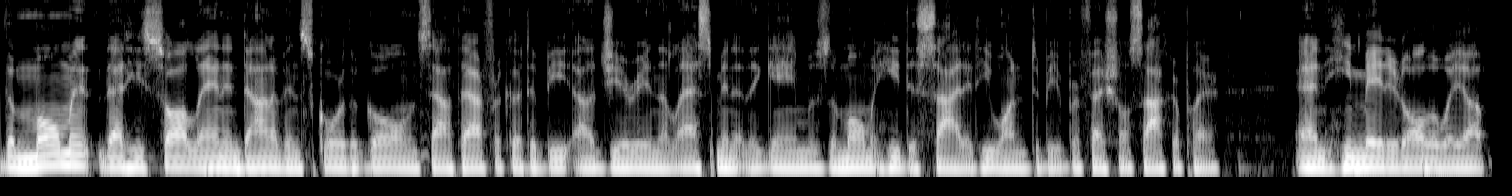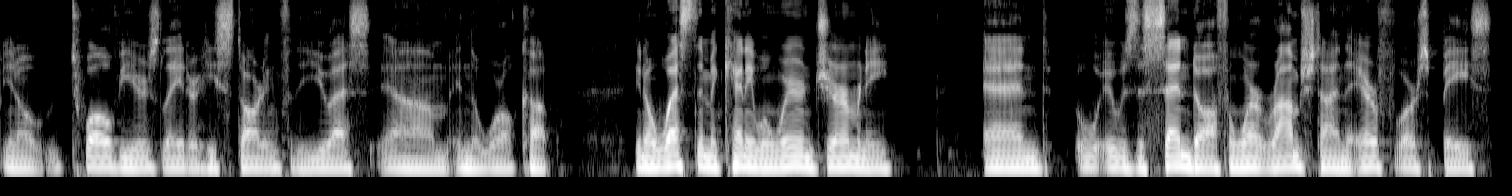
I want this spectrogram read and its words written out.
the moment that he saw Landon Donovan score the goal in South Africa to beat Algeria in the last minute of the game was the moment he decided he wanted to be a professional soccer player. And he made it all the way up. You know, 12 years later, he's starting for the U.S. Um, in the World Cup. You know, Weston McKennie, when we're in Germany and it was the send off, and we're at Ramstein, the Air Force Base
